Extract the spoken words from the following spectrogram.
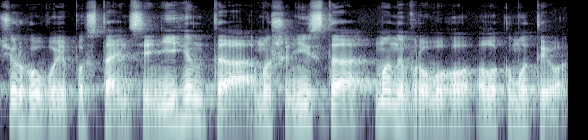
чергової постанції Нігін та машиніста маневрового локомотива.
